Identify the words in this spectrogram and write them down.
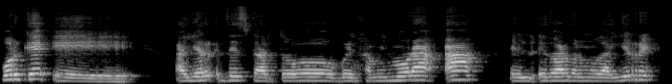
porque eh, ayer descartó Benjamín Mora a el Eduardo Almuda Aguirre,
